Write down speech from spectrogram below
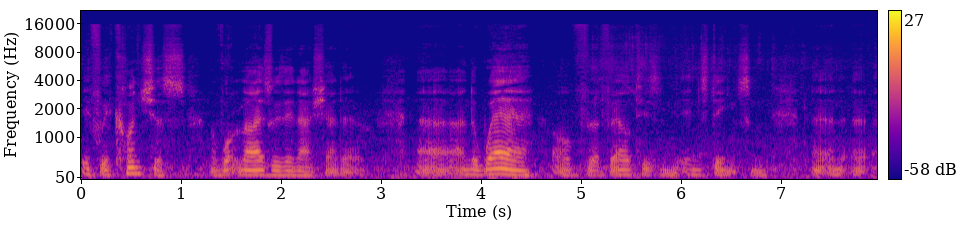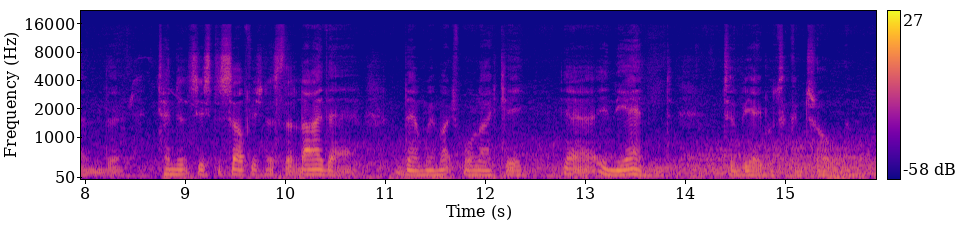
if we're conscious of what lies within our shadow uh, and aware of the frailties and instincts and, and, uh, and the tendencies to selfishness that lie there, then we're much more likely uh, in the end to be able to control them.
